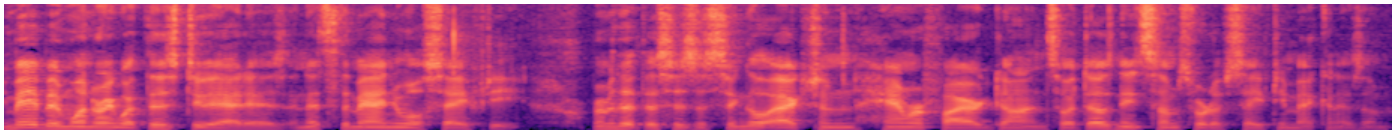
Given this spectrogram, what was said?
You may have been wondering what this doodad is, and it's the manual safety. Remember that this is a single action hammer fired gun, so it does need some sort of safety mechanism.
